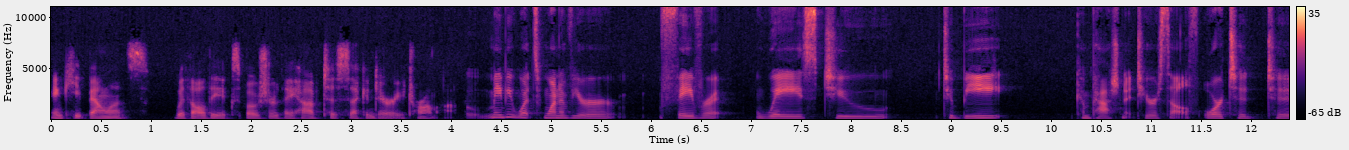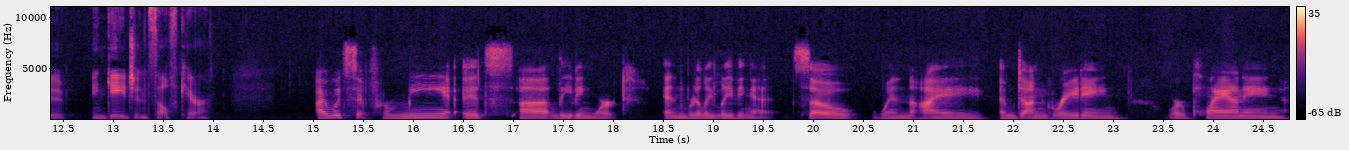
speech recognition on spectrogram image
and keep balance with all the exposure they have to secondary trauma. Maybe what's one of your favorite ways to to be compassionate to yourself or to to engage in self-care? I would say for me it's uh, leaving work and really leaving it. So when I am done grading or planning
